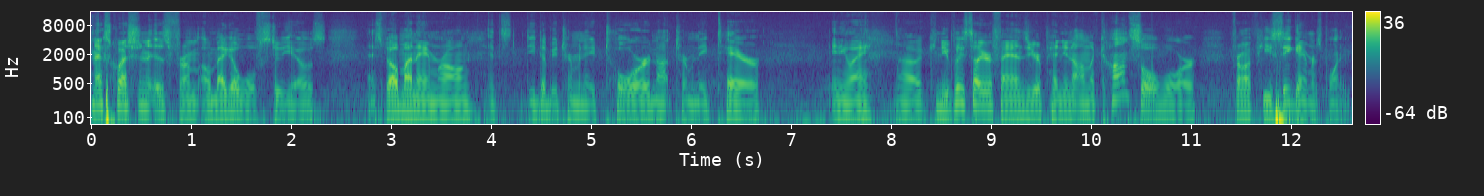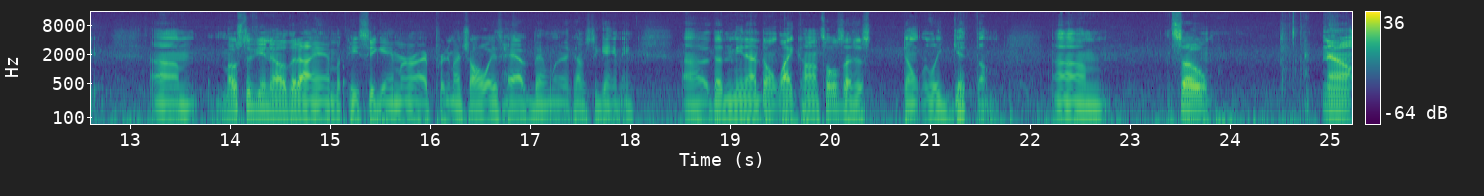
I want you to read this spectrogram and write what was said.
next question is from Omega Wolf Studios. I spelled my name wrong. It's DW Terminator, not Terminator. Anyway, uh, can you please tell your fans your opinion on the console war from a PC gamer's point of view? Um, most of you know that I am a PC gamer. I pretty much always have been when it comes to gaming. Uh, doesn't mean I don't like consoles. I just don't really get them. Um, so now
